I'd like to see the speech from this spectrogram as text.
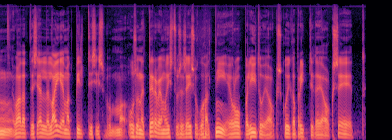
Mm, vaadates jälle laiemat pilti, siis ma usun, et terve mõistuse seisukohalt nii Euroopa Liidu jaoks kui ka brittide jaoks see, et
